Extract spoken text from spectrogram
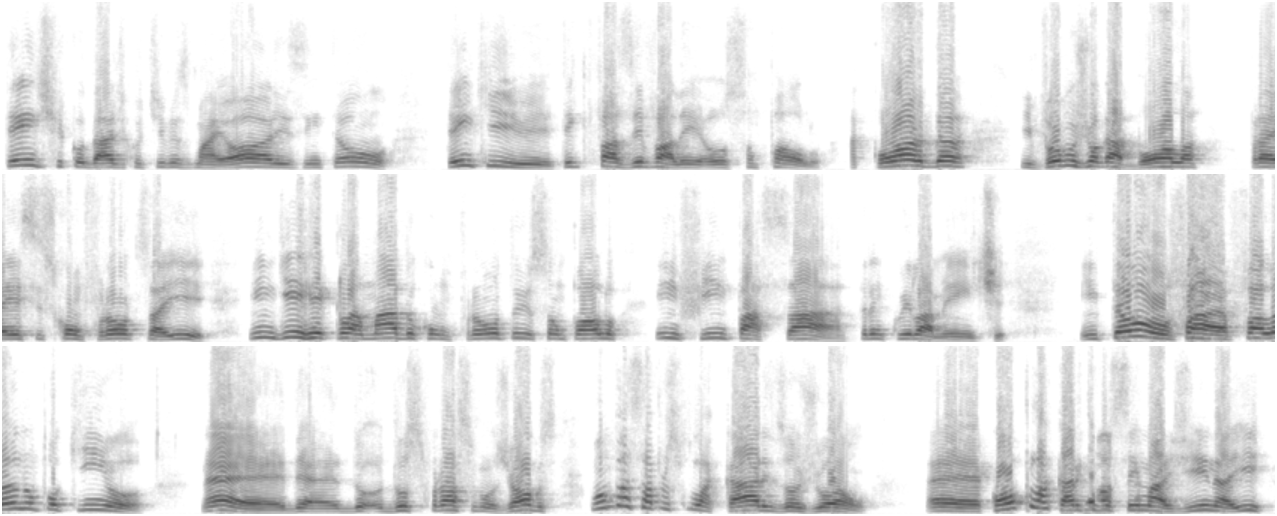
tem dificuldade com times maiores, então tem que, tem que fazer valer. Ô São Paulo, acorda e vamos jogar bola para esses confrontos aí. Ninguém reclamar do confronto e o São Paulo, enfim, passar tranquilamente. Então, fa falando um pouquinho né, de, do, dos próximos jogos, vamos passar para os placares, ô João. É, qual o placar que você imagina aí?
